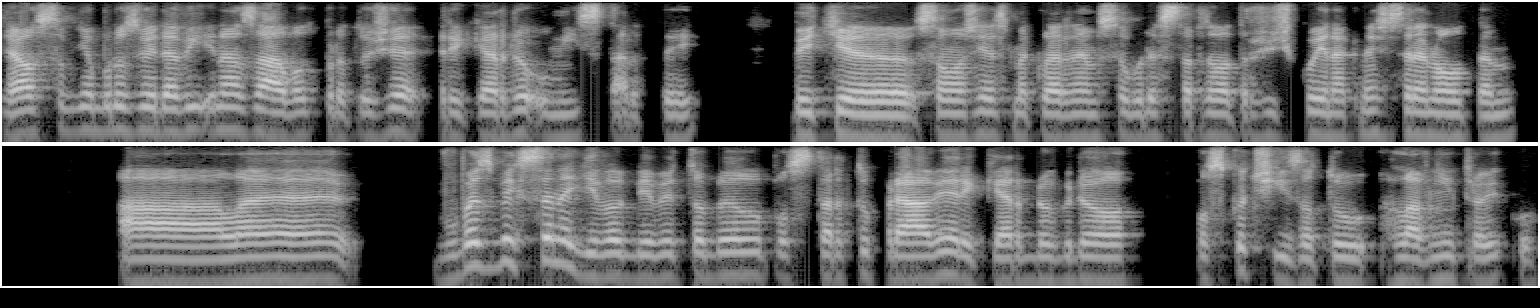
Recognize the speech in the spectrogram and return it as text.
já osobně budu zvědavý i na závod, protože Ricardo umí starty, byť eh, samozřejmě s McLarenem se bude startovat trošičku jinak než s Renaultem, ale vůbec bych se nedivil, kdyby to byl po startu právě Ricardo, kdo poskočí za tu hlavní trojku.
